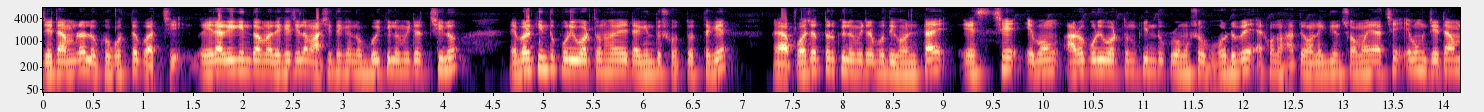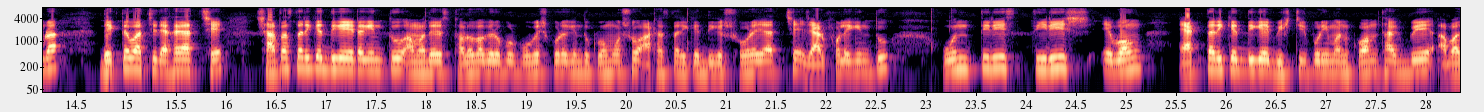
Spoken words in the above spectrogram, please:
যেটা আমরা লক্ষ্য করতে পারছি। এর আগে কিন্তু আমরা দেখেছিলাম আশি থেকে নব্বই কিলোমিটার ছিল, এবার কিন্তু পরিবর্তন হয়ে এটা কিন্তু সত্তর থেকে পঁচাত্তর কিলোমিটার প্রতি ঘন্টায় এসছে এবং আরও পরিবর্তন কিন্তু ক্রমশ ঘটবে। এখনও হাতে অনেক দিন সময় আছে এবং যেটা আমরা দেখতে পাচ্ছি, দেখা যাচ্ছে সাতাশ তারিখের দিকে এটা কিন্তু আমাদের স্থলভাগের ওপর প্রবেশ করে কিন্তু ক্রমশ আঠাশ তারিখের দিকে সরে যাচ্ছে, যার ফলে কিন্তু উনতিরিশ, তিরিশ এবং এক তারিখের দিকে বৃষ্টির পরিমাণ কম থাকবে। আবার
